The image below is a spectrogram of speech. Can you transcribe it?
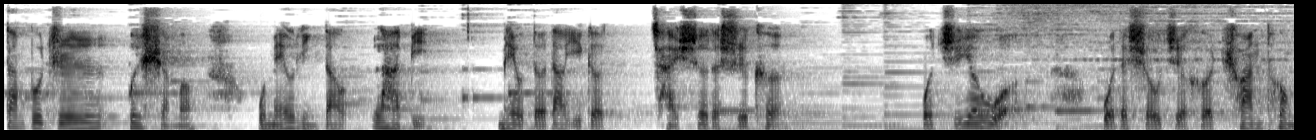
但不知为什么，我没有领到蜡笔，没有得到一个彩色的时刻。我只有我，我的手指和穿痛。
